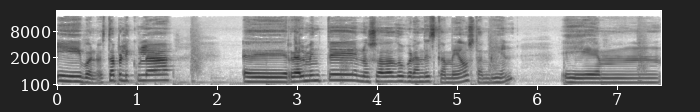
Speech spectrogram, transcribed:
Y bueno, esta película eh, realmente nos ha dado grandes cameos también. Em,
